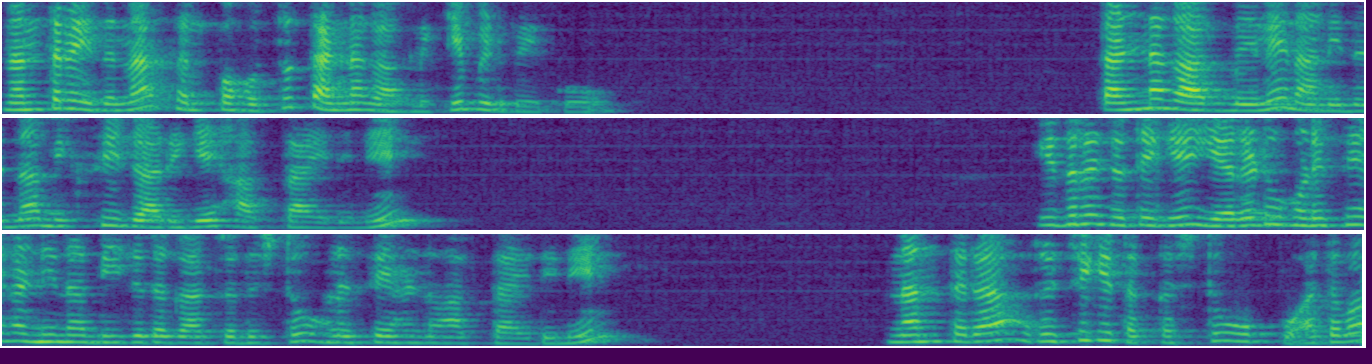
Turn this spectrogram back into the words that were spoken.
ನಂತರ ಇದನ್ನು ಸ್ವಲ್ಪ ಹೊತ್ತು ತಣ್ಣಗಾಗಲಿಕ್ಕೆ ಬಿಡಬೇಕು. ತಣ್ಣಗಾದ ಮೇಲೆ ನಾನು ಇದನ್ನು ಮಿಕ್ಸಿ ಜಾರಿಗೆ ಹಾಕ್ತಾ ಇದ್ದೀನಿ. ಇದರ ಜೊತೆಗೆ ಎರಡು ಹುಣಸೆ ಹಣ್ಣಿನ ಬೀಜದ ಗಾತ್ರದಷ್ಟು ಹುಣಸೆ ಹಣ್ಣು ಹಾಕ್ತಾ ಇದ್ದೀನಿ. ನಂತರ ರುಚಿಗೆ ತಕ್ಕಷ್ಟು ಉಪ್ಪು ಅಥವಾ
